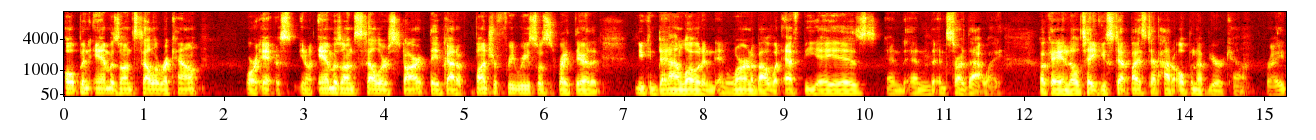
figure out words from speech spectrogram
open Amazon seller account, or eh, you know Amazon seller start, they've got a bunch of free resources right there that you can download and, and learn about what FBA is, and and and start that way. Okay, and they'll take you step by step how to open up your account. Right.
